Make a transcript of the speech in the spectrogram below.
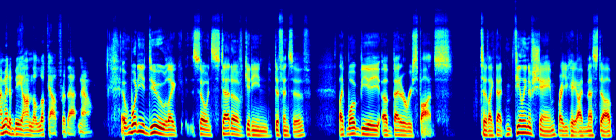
I'm going to be on the lookout for that now. Uh, what do you do? Like, so instead of getting defensive, like what would be a, a better response to like that feeling of shame, right? Okay, I messed up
